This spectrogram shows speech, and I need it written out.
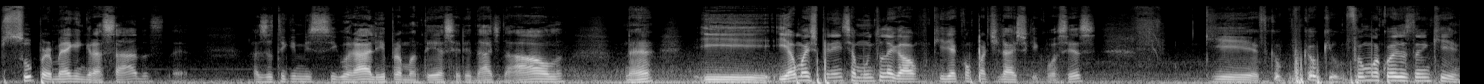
super mega engraçadas, né? Vezes eu tenho que me segurar ali para manter a seriedade da aula, né? E, e, é uma experiência muito legal. Queria compartilhar isso aqui com vocês. Que foi uma coisa também que.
